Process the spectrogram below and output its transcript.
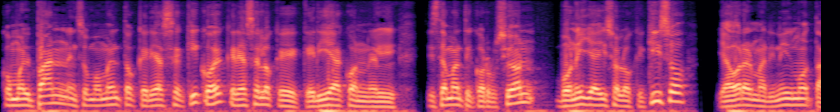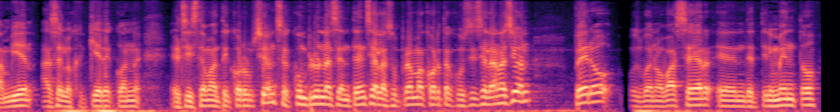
como el PAN en su momento quería hacer, Kiko, ¿eh? quería hacer lo que quería con el sistema anticorrupción. Bonilla hizo lo que quiso. Y ahora el marinismo también hace lo que quiere con el sistema anticorrupción. Se cumple una sentencia de la Suprema Corte de Justicia de la Nación, pero pues bueno, va a ser en detrimento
